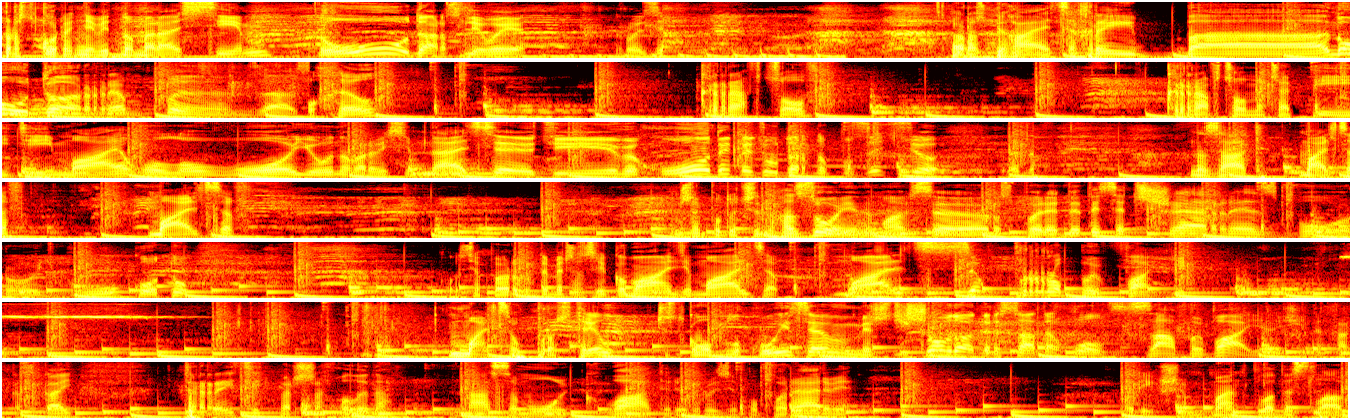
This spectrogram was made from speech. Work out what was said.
Прискорення від номера 7. У, удар з. Друзі. Розбігається Гриба. Ну, удар Ремпен. За Похил. Кравцов. Кравцов м'яча підіймає головою. Номер 18. І виходить на ударну позицію. Назад. Мальцев. Мальцев. Вже будучи на газоні, намагався розпорядитися через боротьбу коту. Ось повернути м'яча своїй команді. Мальцев. Мальцев пробиває. Мальцев простріл. Частково блокується. Між дійшов до адресата. Гол забиває. Жідаха Хакаскай. 31 хвилина на самому екваторі, друзі, по перерві. Рікший момент Владислав.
